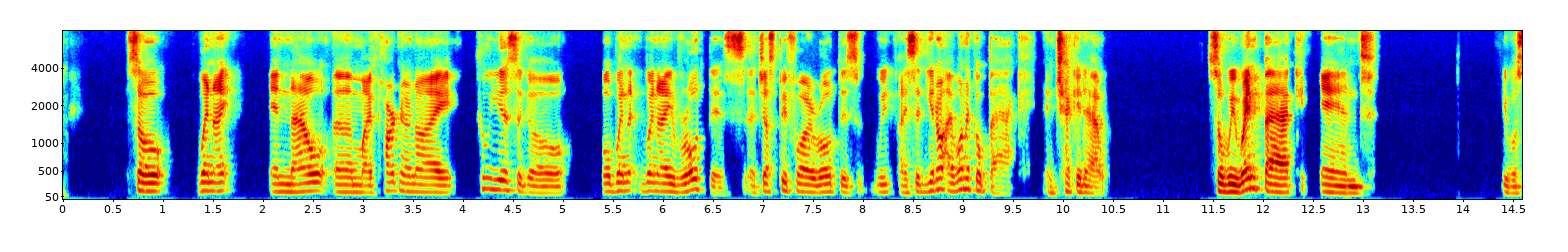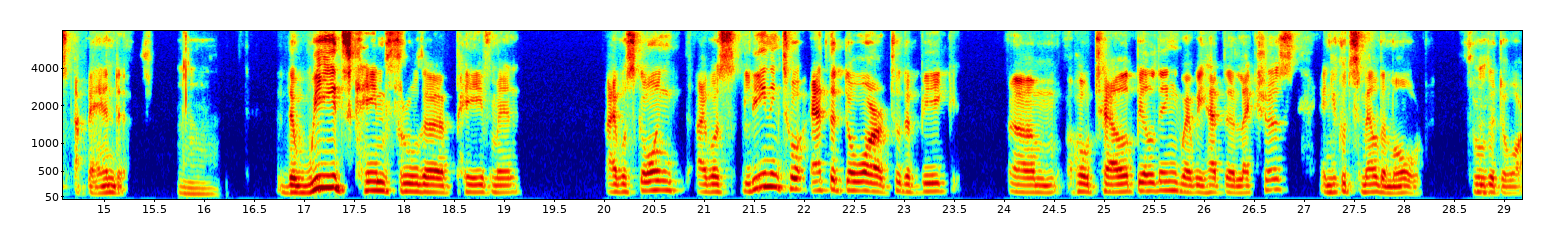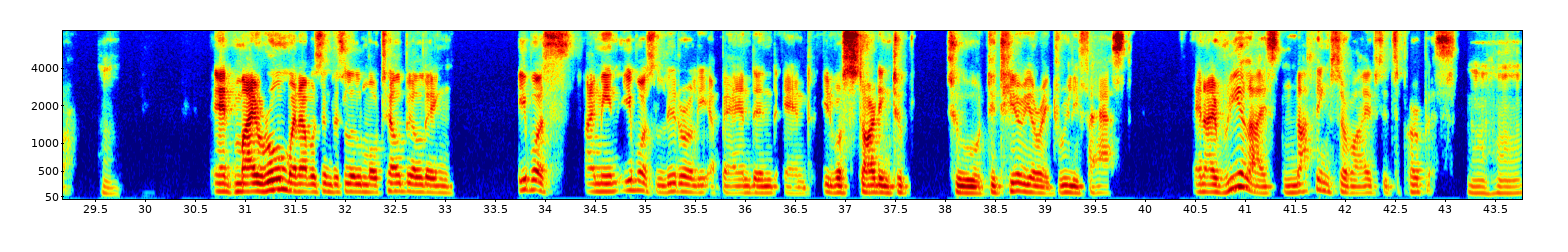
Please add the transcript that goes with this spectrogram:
So when I and now uh, my partner and I two years ago well when when i wrote this uh, just before i wrote this we i said you know i want to go back and check it out so we went back and it was abandoned mm. the weeds came through the pavement i was going i was leaning to at the door to the big um, hotel building where we had the lectures and you could smell the mold through mm. the door mm. and my room when i was in this little motel building it was i mean it was literally abandoned and it was starting to to deteriorate really fast and i realized nothing survives its purpose mm-hmm.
